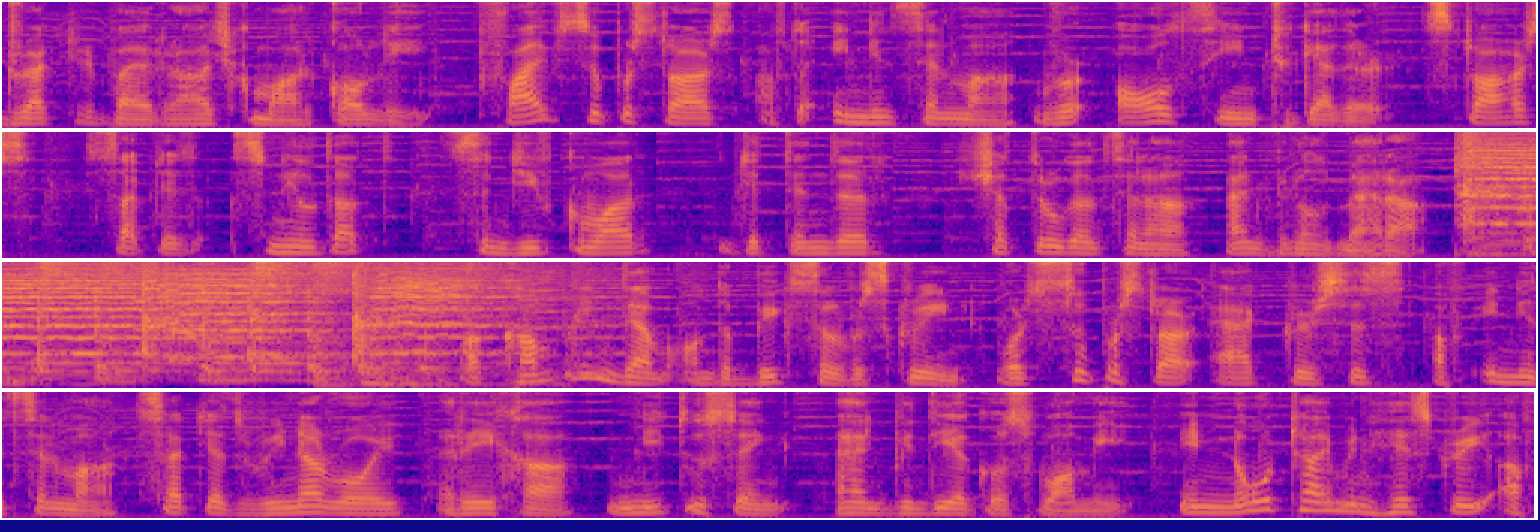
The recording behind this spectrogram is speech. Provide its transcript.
directed by Rajkumar Kohli. Five superstars of the Indian cinema were all seen together. Stars such as Sunil Dutt, Sanjeev Kumar Jeetendra Shatrughan Sinha and Vinod Mehra. Accompanying them on the big silver screen were superstar actresses of Indian cinema such as Reena Roy, Rekha, Neetu Singh, and Bindiya Goswami. In no time in history of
